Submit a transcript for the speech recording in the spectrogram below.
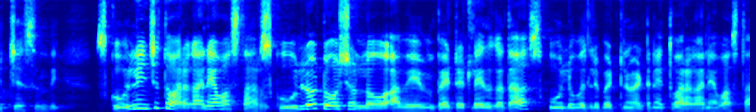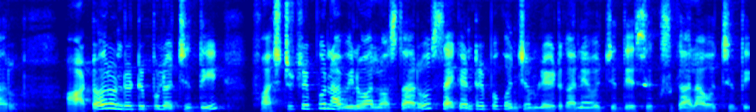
వచ్చేసింది. స్కూల్ నుంచి త్వరగానే వస్తారు. స్కూల్లో ట్యూషన్లో అవేమి పెట్టట్లేదు కదా స్కూల్లో వదిలిపెట్టిన వెంటనే త్వరగానే వస్తారు. ఆటో రెండు ట్రిప్పులు వచ్చింది ఫస్ట్ ట్రిప్ నవీన్ వాళ్ళు వస్తారు. సెకండ్ ట్రిప్ కొంచెం లేట్గానే వచ్చింది సిక్స్కి అలా వచ్చింది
